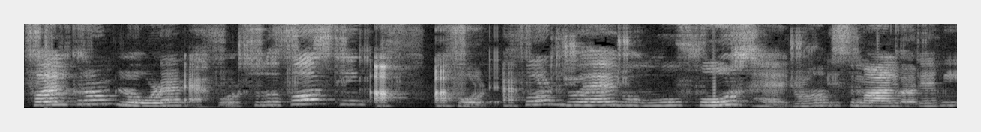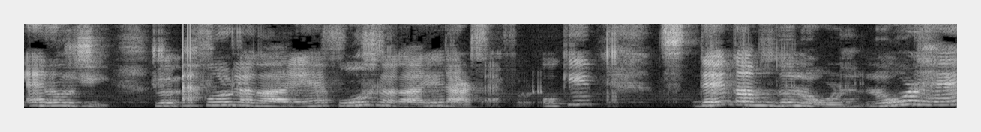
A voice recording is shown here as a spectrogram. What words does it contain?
fulcrum load and effort so the first thing effort effort जो है, जो वो फोर्स है, जो हम इस्तेमाल करते हैं अपनी एनर्जी जो हम एफर्ट लगा रहे हैं फोर्स लगा रहे हैं that's effort okay then comes the load load है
